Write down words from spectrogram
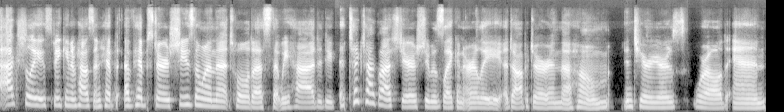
Actually, speaking of house and hip of hipsters, she's the one that told us that we had to do a TikTok last year. She was like an early adopter in the home interiors world, and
